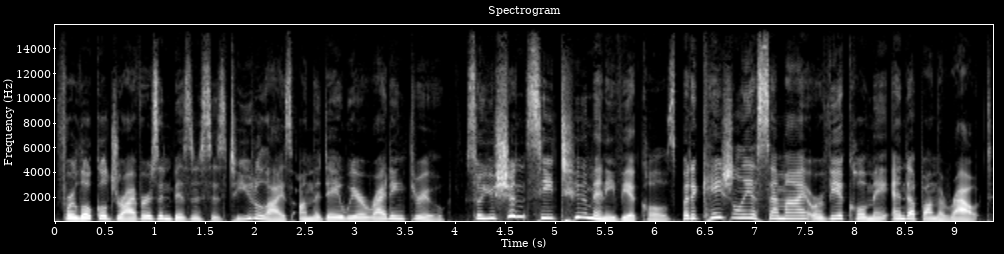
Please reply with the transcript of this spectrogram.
for local drivers and businesses to utilize on the day we are riding through, so you shouldn't see too many vehicles, but occasionally a semi or vehicle may end up on the route.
